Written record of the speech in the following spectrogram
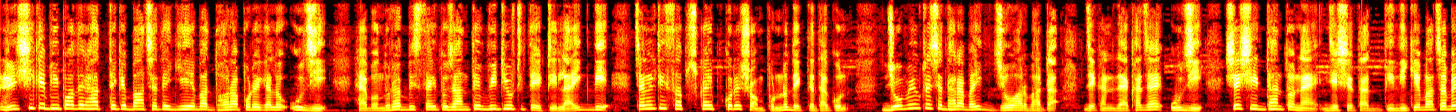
ঋষিকে বিপদের হাত থেকে বাঁচাতে গিয়ে এবার ধরা পড়ে গেল উজি। হ্যাঁ বন্ধুরা, বিস্তারিত জানতে ভিডিওটিতে একটি লাইক দিয়ে চ্যানেলটি সাবস্ক্রাইব করে সম্পূর্ণ দেখতে থাকুন। জমে উঠেছে ধারাবাহিক জোয়ার ভাটা, যেখানে দেখা যায় উজি সে সিদ্ধান্ত নেয় যে সে তার দিদিকে বাঁচাবে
